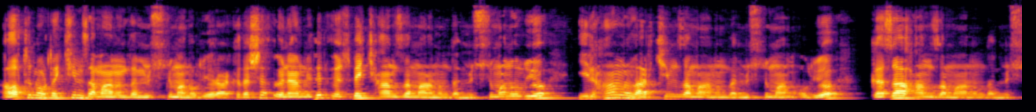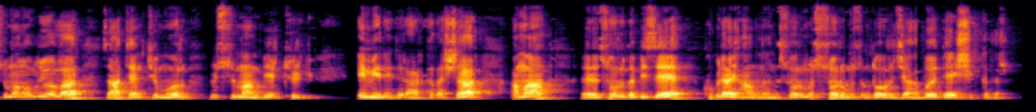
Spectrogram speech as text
Altınorda kim zamanında Müslüman oluyor arkadaşlar? Önemlidir. Özbek Han zamanında Müslüman oluyor. İlhanlılar kim zamanında Müslüman oluyor? Gaza Han zamanında Müslüman oluyorlar. Zaten Timur Müslüman bir Türk emiridir arkadaşlar. Ama e, soruda bize Kubilay Hanlığı'nı sormuş. Sorumuzun doğru cevabı D şıkkıdır.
